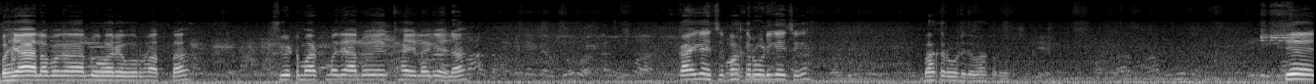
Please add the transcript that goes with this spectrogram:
भैया आला बघा लोहाऱ्यावरून आत्ता. स्वीट मार्टमध्ये आलो आहे खायला घ्यायला. काय घ्यायचं? भाकरवडी घ्यायचं का? भाकरवडी तर भाकरवडी. ते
